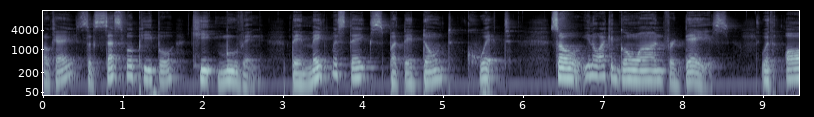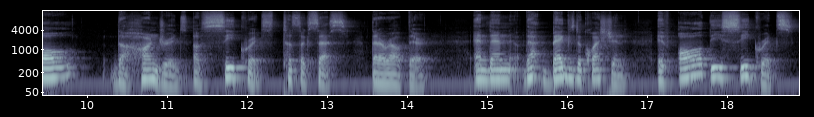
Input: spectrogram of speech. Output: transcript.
Okay? Successful people keep moving. They make mistakes, but they don't quit. So, you know, I could go on for days with all the hundreds of secrets to success that are out there. And then that begs the question if all these secrets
